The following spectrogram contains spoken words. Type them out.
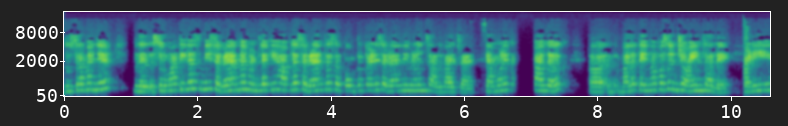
दुसरं म्हणजे सुरुवातीलाच मी सगळ्यांना म्हटलं की हा आपल्या सगळ्यांचा सपोर्ट ग्रुप आणि सगळ्यांनी मिळून चालवायचा आहे. त्यामुळे पालक मला तेव्हापासून जॉईन झाले. आणि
